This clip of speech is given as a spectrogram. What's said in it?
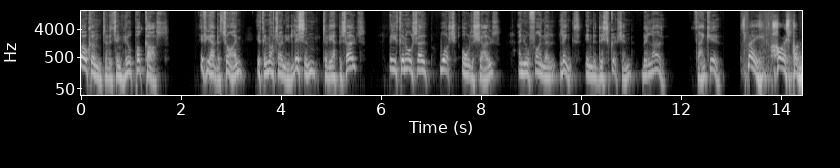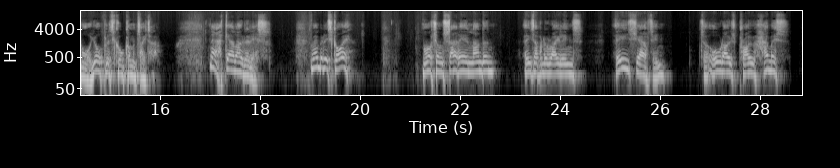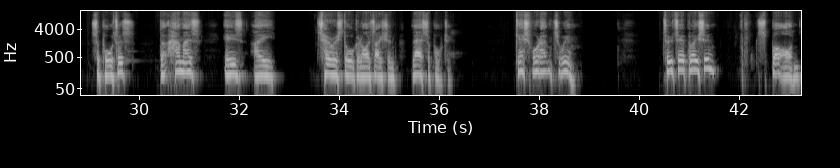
Welcome to the Tim Hill podcast. If you have the time, you can not only listen to the episodes, but you can also watch all the shows, and you'll find the links in the description below. Thank you. It's me, Horace Podmore, your political commentator. Now, get a load of this. Remember this guy? March on Saturday in London. He's up on the railings. He's shouting to all those pro Hamas supporters that Hamas is a terrorist organisation they're supporting. Guess what happened to him? Two tier policing? Spot on.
